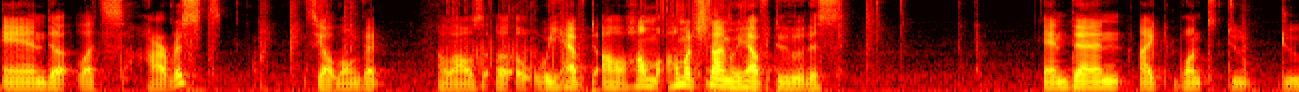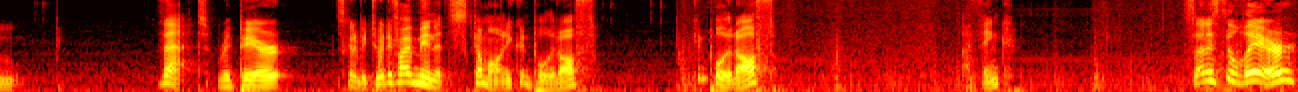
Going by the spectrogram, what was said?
And uh, let's harvest. See how long that allows. Uh, uh we have to, uh, how how much time we have to do this. And then I want to do that repair. It's gonna be 25 minutes. Come on, you can pull it off. You can pull it off. I think. Sun is still there.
